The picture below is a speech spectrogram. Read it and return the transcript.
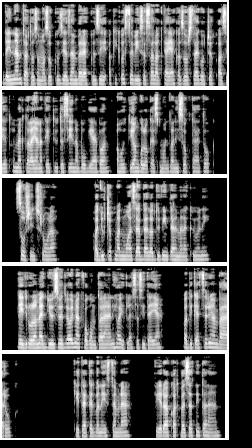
de én nem tartozom azok közé az emberek közé, akik össze-vissza szaladgálják az országot csak azért, hogy megtaláljanak egy tűt a szénabógjában, ahogy ti angolok ezt mondani szoktátok. Szó sincs róla. Hagyjuk csak Mademoiselle Bella Düvint elmenekülni. Légy róla meggyőződve, hogy meg fogom találni, ha itt lesz az ideje. Addig egyszerűen várok. Kételkedve néztem rá. Félre akart vezetni talán.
